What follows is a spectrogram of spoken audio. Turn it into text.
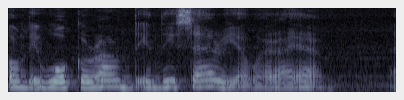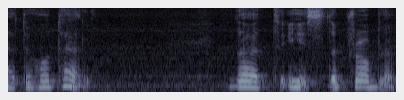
only walk around in this area where I am at the hotel. That is the problem.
